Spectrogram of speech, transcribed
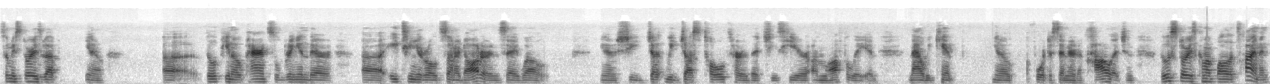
So many stories about, you know, uh, Filipino parents will bring in their 18-year-old uh, son or daughter and say, well, you know, she ju- we just told her that she's here unlawfully, and now we can't, you know, afford to send her to college. And those stories come up all the time. And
